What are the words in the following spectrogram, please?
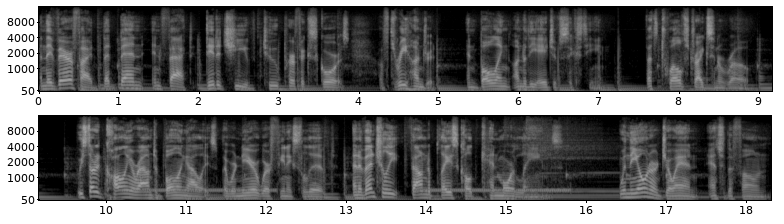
And they verified that Ben, in fact, did achieve two perfect scores of 300 in bowling under the age of 16. That's 12 strikes in a row. We started calling around to bowling alleys that were near where Phoenix lived, and eventually found a place called Kenmore Lanes. When the owner, Joanne, answered the phone,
